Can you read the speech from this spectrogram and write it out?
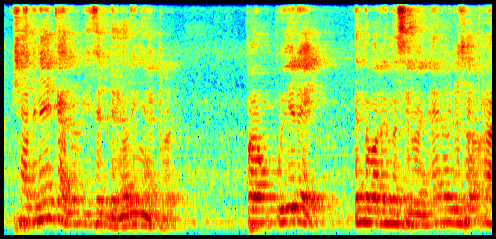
പക്ഷെ അതിനേക്കാളും ഈസ് എ ഡെയറിങ് ആക്ടർ ഇപ്പം ഉയരെ എന്ന് പറയുന്ന സിനിമ ഞാനൊരു സ- ആ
